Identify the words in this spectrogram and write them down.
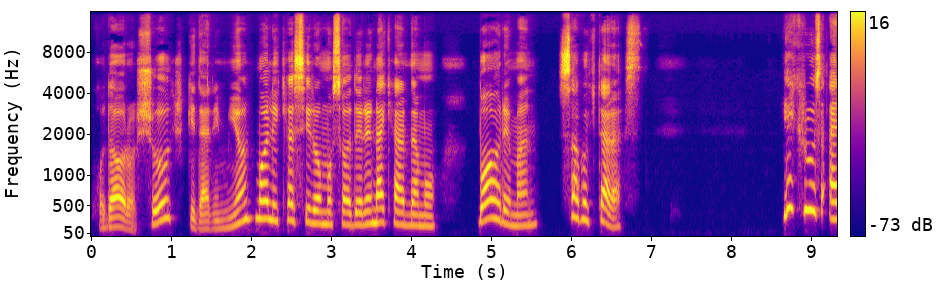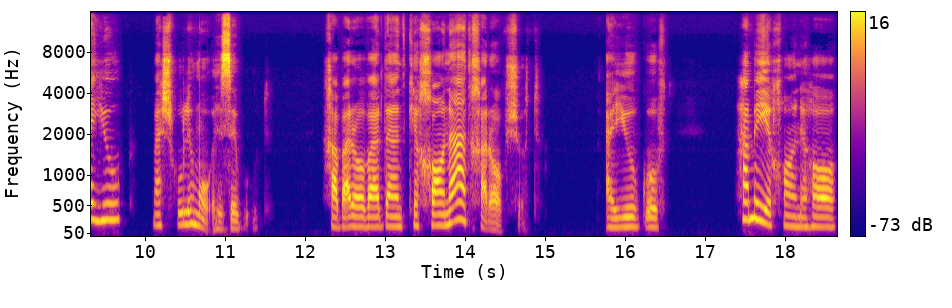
خدا را شکر که در این میان مال کسی را مصادره نکردم و بار من سبکتر است. یک روز ایوب مشغول موعظه بود. خبر آوردند که خانهت خراب شد. ایوب گفت همه خانه ها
